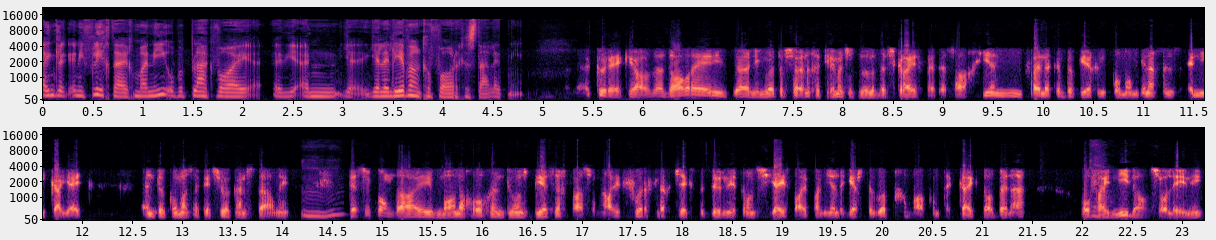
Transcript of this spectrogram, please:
eintlik in die vliegtuig, maar nie op 'n plek waar hy in julle lewe in gevaar gestel het nie. Korrek, ja. Daar waar hy in die, in die motor sou ingekom het, het hulle beskryf het, is daar geen veilige beweging kom om enigstens in die kajuit in te kom as ek dit so kan stel nie. Mm -hmm. Dis hoekom daai maandagooggend toe ons besig was om al die voorvlug checks te doen, het ons juist daai panele eers oopgemaak om te kyk daar binne of ja. hy nie daar sou lê nie.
